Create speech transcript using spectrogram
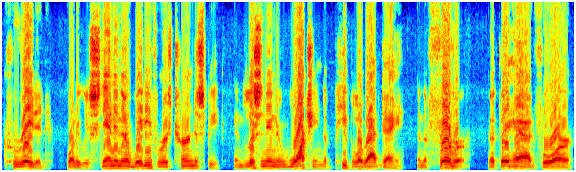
created while he was standing there waiting for his turn to speak and listening and watching the people of that day and the fervor that they had for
